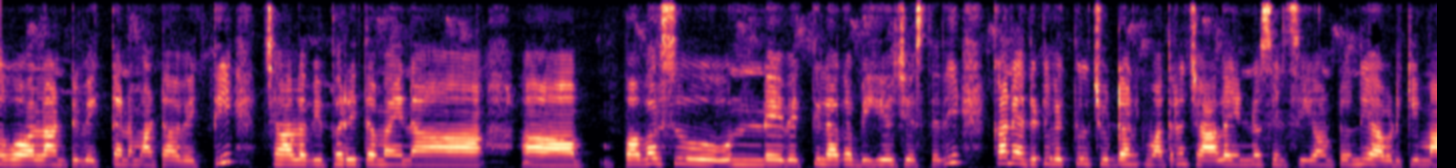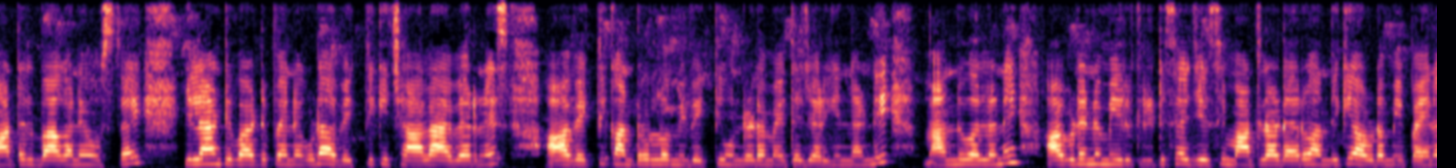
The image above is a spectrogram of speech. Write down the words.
అగో అలాంటి వ్యక్తి అనమాట ఆ వ్యక్తి. చాలా విపరీతమైన పవర్స్ ఉండే వ్యక్తిలాగా బిహేవ్ చేస్తుంది. కానీ ఎదుటి వ్యక్తులు చూడడానికి మాత్రం చాలా ఇన్నోసెన్సీగా ఉంటుంది. ఆవిడకి మాటలు బాగానే వస్తాయి. ఇలాంటి వాటిపైన కూడా ఆ వ్యక్తికి చాలా అవేర్నెస్ ఆ వ్యక్తి కంట్రోల్లో మీ వ్యక్తి ఉండడం అయితే జరిగిందండి. అందువల్లనే ఆవిడను మీరు క్రిటిసైజ్ చేసి మాట్లాడారు. అందుకే ఆవిడ మీ పైన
